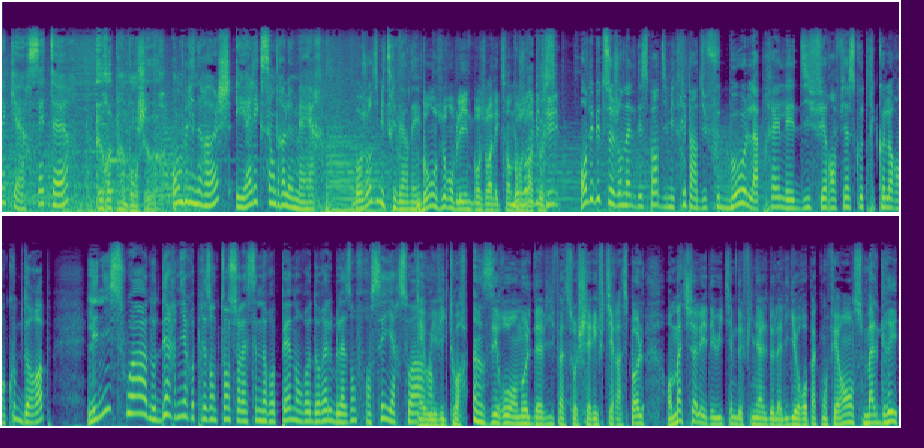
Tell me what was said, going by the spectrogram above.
5h, 7h, Europe 1, bonjour. Omblin Roche et Alexandre Lemaire. Bonjour Dimitri Vernet. Bonjour Ombline, bonjour Alexandre, bonjour, à tous. On débute ce journal des sports, Dimitri, par du football. Après les différents fiascos tricolores en Coupe d'Europe, les Niçois, nos derniers représentants sur la scène européenne, ont redoré le blason français hier soir. Et Eh oui, victoire 1-0 en Moldavie face au shérif Tiraspol en match aller des huitièmes de finale de la Ligue Europa Conférence. Malgré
